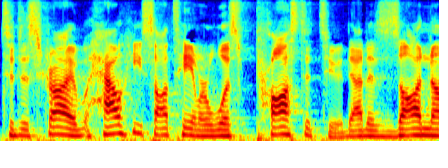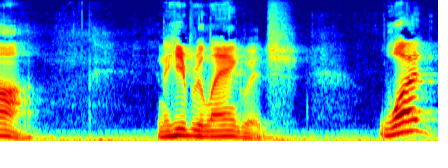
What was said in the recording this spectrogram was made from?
to describe how he saw Tamar was prostitute. That is zana in the Hebrew language. What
